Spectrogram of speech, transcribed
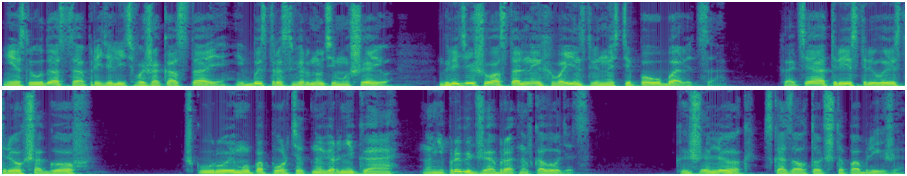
«Если удастся определить вожака стаи и быстро свернуть ему шею, глядишь, у остальных воинственности поубавится. Хотя три стрелы с трех шагов. Шкуру ему попортят наверняка, но не прыгать же обратно в колодец». «Кошелек», — сказал тот, что поближе.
